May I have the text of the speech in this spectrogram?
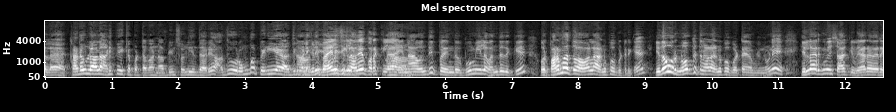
பிறக்கல கடவுளால அனுப்பி வைக்கப்பட்டவன் அப்படின்னு சொல்லியிருந்தாரு. அது ரொம்ப பெரிய அதிர்வலைகளை பயாலஜிக்கலாவே பறக்கல. நான் வந்து இப்ப இந்த பூமியில வந்ததுக்கு ஒரு பரமாத்மாவால அனுப்பப்பட்டிருக்கேன். ஏதோ ஒரு நோக்கத்தினால அனுப்பப்பட்டேன் அப்படின்னு எல்லாருக்குமே ஷாக்கு வேற வேற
